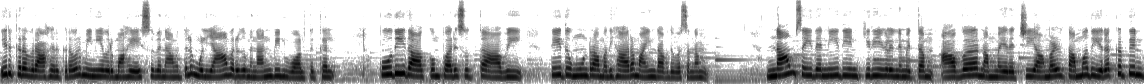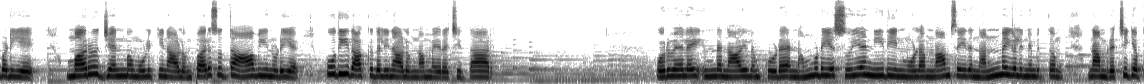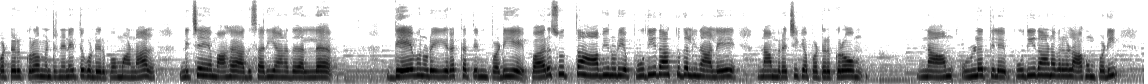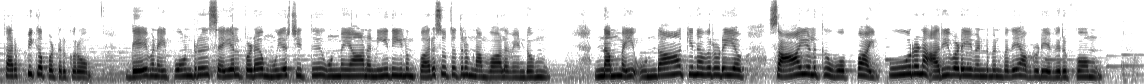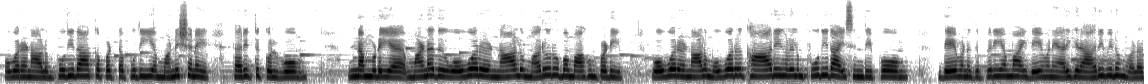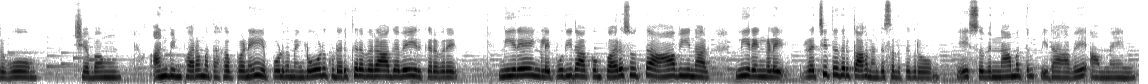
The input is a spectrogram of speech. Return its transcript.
இருக்கிறவராக இருக்கிறவரும் இனியவருமாக இயேசுவின் நாமத்தில் உங்கள் யாவருக்கும் என் அன்பின் வாழ்த்துக்கள். புதிதாக்கும் பரிசுத்த ஆவி. தீது மூன்றாம் அதிகாரம் ஐந்தாவது வசனம். நாம் செய்த நீதியின் கிரியைகளின் நிமித்தம் அவர் நம்மை ரட்சியாமல் தமது இரக்கத்தின்படியே மறு ஜென்மம் முழுக்கினாலும் பரிசுத்த ஆவியினுடைய புதிதாக்குதலினாலும் நம்மை ரட்சித்தார் ஒருவேளை இந்த நாளிலும் கூட நம்முடைய சுய நீதியின் மூலம் நாம் செய்த நன்மைகளின் நிமித்தம் நாம் ரட்சிக்கப்பட்டிருக்கிறோம் என்று நினைத்து கொண்டிருப்போமானால் நிச்சயமாக அது சரியானது அல்ல. தேவனுடைய இரக்கத்தின்படியே பரிசுத்த ஆவியினுடைய புதிதாக்குதலினாலே நாம் ரட்சிக்கப்பட்டிருக்கிறோம். நாம் உள்ளத்திலே புதிதானவர்களாகும்படி கற்பிக்கப்பட்டிருக்கிறோம். தேவனை போன்று செயல்பட முயற்சித்து உண்மையான நீதியிலும் பரிசுத்தத்திலும் நாம் வாழ வேண்டும். நம்மை உண்டாக்கினவருடைய சாயலுக்கு ஒப்பாய் பூரண அறிவடைய வேண்டும் என்பதே அவருடைய விருப்பம். ஒவ்வொரு நாளும் புதிதாக்கப்பட்ட புதிய மனுஷனை தரித்து கொள்வோம். நம்முடைய மனது ஒவ்வொரு நாளும் மறுரூபமாகும்படி ஒவ்வொரு நாளும் ஒவ்வொரு காரியங்களிலும் புதிதாய் சிந்திப்போம். தேவனுக்கு பிரியமாய் தேவனை அறிகிற அறிவிலும் வளருவோம். செபம். அன்பின் பரம தகப்பனே எப்பொழுதும் எங்களோடு கூட இருக்கிறவராகவே இருக்கிறவரே. நீரே எங்களை புதிதாக்கும் பரிசுத்த ஆவியினால் நீர் எங்களை ரட்சித்ததற்காக நன்றி செலுத்துகிறோம். இயேசுவின் நாமத்தில் பிதாவே அம்மேன்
